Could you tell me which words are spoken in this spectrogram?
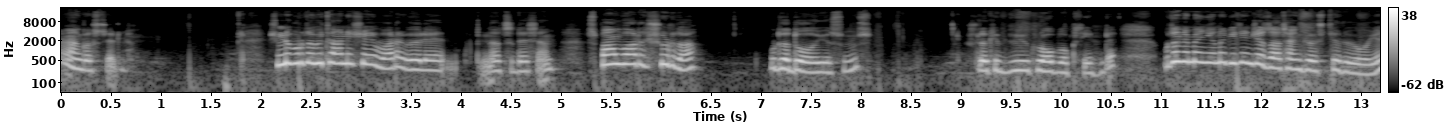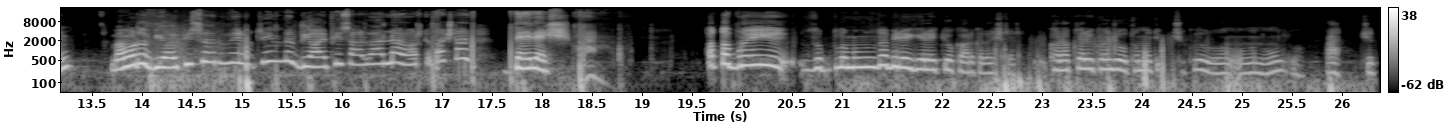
Hemen gösterelim. Şimdi burada bir tane şey var böyle nasıl desem. Spam var şurada. Burada doğuyorsunuz. Şuradaki büyük Roblox yerinde. Buradan hemen yana gidince zaten gösteriyor oyun. Ben orada VIP server atayım ve VIP serverler arkadaşlar beleş. Hatta burayı zıplamamıza bile gerek yok arkadaşlar. Karakter ilk önce otomatik çıkıyor lan ona ne oldu? Heh çık.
